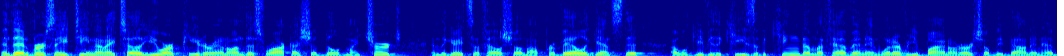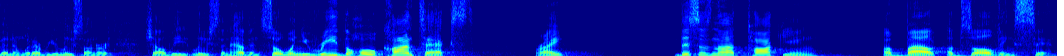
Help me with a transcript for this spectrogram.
And then verse 18, and I tell you, you are Peter, and on this rock I shall build my church, and the gates of hell shall not prevail against it. I will give you the keys of the kingdom of heaven, and whatever you bind on earth shall be bound in heaven, and whatever you loose on earth shall be loosed in heaven. So when you read the whole context, right, this is not talking about absolving sin,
